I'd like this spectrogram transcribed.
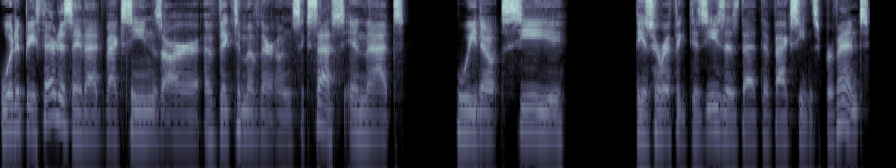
Would it be fair to say that vaccines are a victim of their own success in that we don't see these horrific diseases that the vaccines prevent,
